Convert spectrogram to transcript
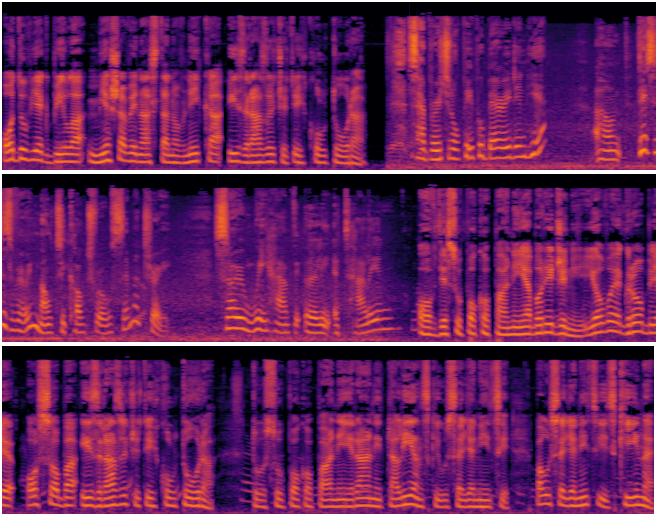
oduvijek bila mješavina stanovnika iz različitih kultura. Aboriginal people buried in here. Um, this is a very multicultural cemetery. So we have the early Italian Ovdje su pokopani aboriđini i ovo je groblje osoba iz različitih kultura – tu su pokopani i rani talijanski useljenici, pa useljenici iz Kine,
